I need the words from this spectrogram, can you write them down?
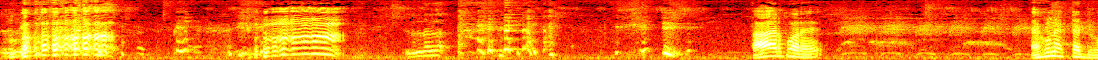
তারপরে এখন একটা দিব।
